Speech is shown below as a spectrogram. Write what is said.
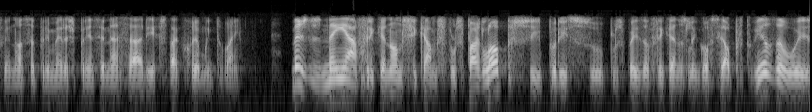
Foi a nossa primeira experiência nessa área que está a correr muito bem. Mas nem África não nos ficámos pelos Parlopes e por isso pelos países africanos de língua oficial portuguesa. Hoje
